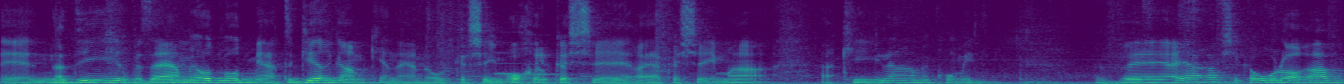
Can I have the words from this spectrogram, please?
אה, נדיר, וזה היה מאוד מאוד מאתגר גם כן, היה מאוד קשה עם אוכל כשר, היה קשה עם הקהילה המקומית. והיה רב שקראו לו הרב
